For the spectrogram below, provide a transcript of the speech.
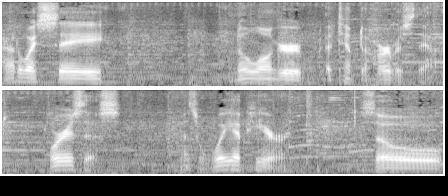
how do I say no longer attempt to harvest that? Where is this? That's way up here. So,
